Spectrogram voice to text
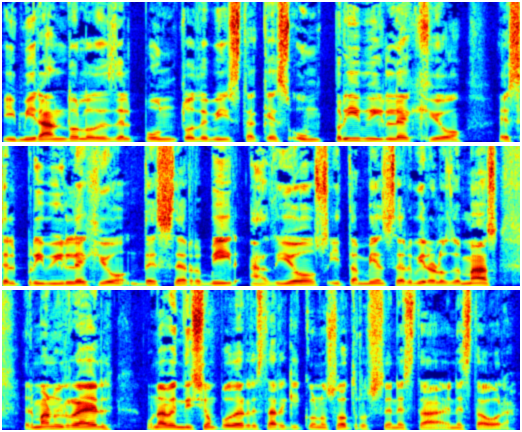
Y mirándolo desde el punto de vista que es un privilegio, es el privilegio de servir a Dios y también servir a los demás. Hermano, Israel, una bendición poder estar aquí con nosotros en esta, en esta hora.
